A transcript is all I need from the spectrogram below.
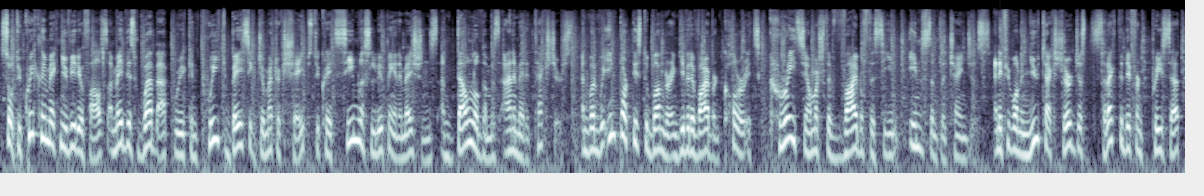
So to quickly make new video files, I made this web app where you can tweak basic geometric shapes to create seamless looping animations and download them as animated textures. And when we import this to Blender and give it a vibrant color, it's crazy how much the vibe of the scene instantly changes. And if you want a new texture, just select a different preset,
